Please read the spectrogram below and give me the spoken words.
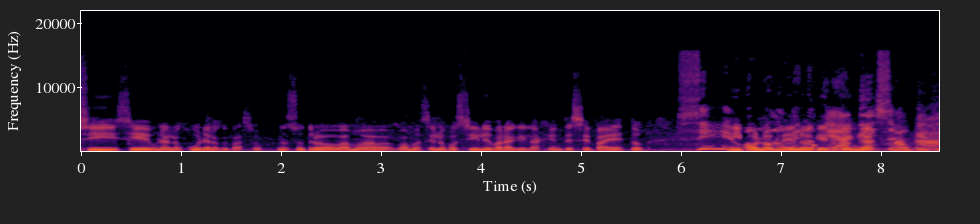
sí, sí, es una locura lo que pasó. Nosotros vamos a, vamos a hacer lo posible para que la gente sepa esto Sí, Y o por lo menos que tenga- avise o que Más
